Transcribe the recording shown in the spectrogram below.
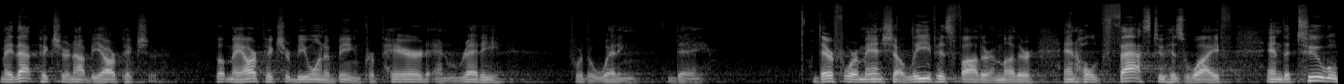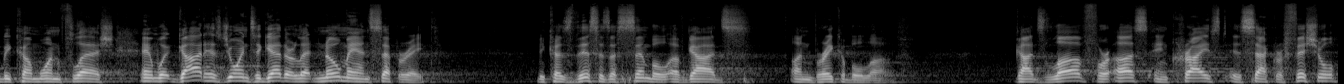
May that picture not be our picture. but may our picture be one of being prepared and ready for the wedding day. Therefore, a man shall leave his father and mother and hold fast to his wife, and the two will become one flesh. And what God has joined together, let no man separate, because this is a symbol of God's unbreakable love. God's love for us in Christ is sacrificial.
